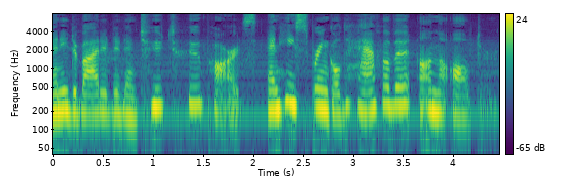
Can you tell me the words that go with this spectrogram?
and he divided it into two parts and he sprinkled half of it on the altar.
